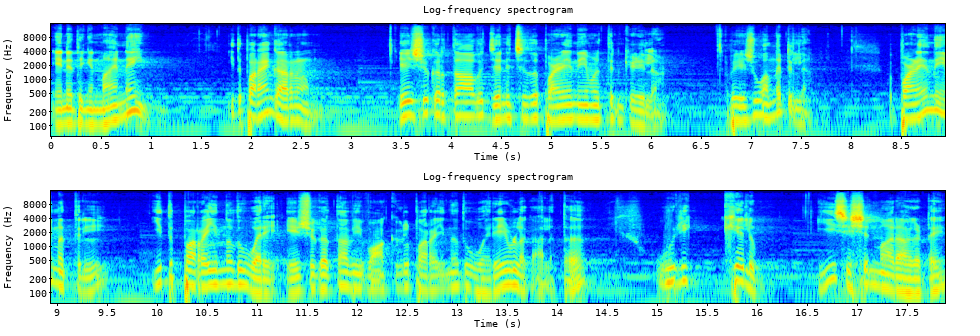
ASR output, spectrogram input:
anything in my name ഇത് പറയാൻ കാരണം യേശു കർത്താവ് ജനിച്ചത് പഴയ നിയമത്തിന് കീഴിലാണ്. അപ്പോൾ യേശു വന്നിട്ടില്ല. പഴയ നിയമത്തിൽ ഇത് പറയുന്നത് വരെ യേശു കർത്താവ് ഈ വാക്കുകൾ പറയുന്നത് വരെയുള്ള കാലത്ത് ഒരിക്കലും ഈ ശിഷ്യന്മാരാകട്ടെ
